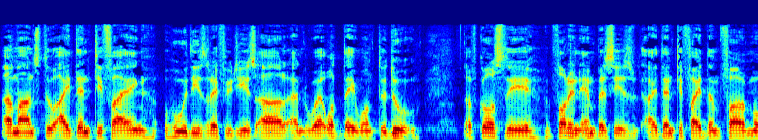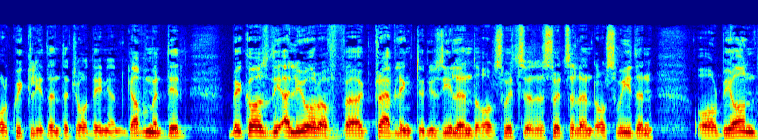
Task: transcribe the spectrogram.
amounts to identifying who these refugees are and what they want to do. Of course, the foreign embassies identified them far more quickly than the Jordanian government did because the allure of uh, traveling to New Zealand or Switzerland or Sweden or beyond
